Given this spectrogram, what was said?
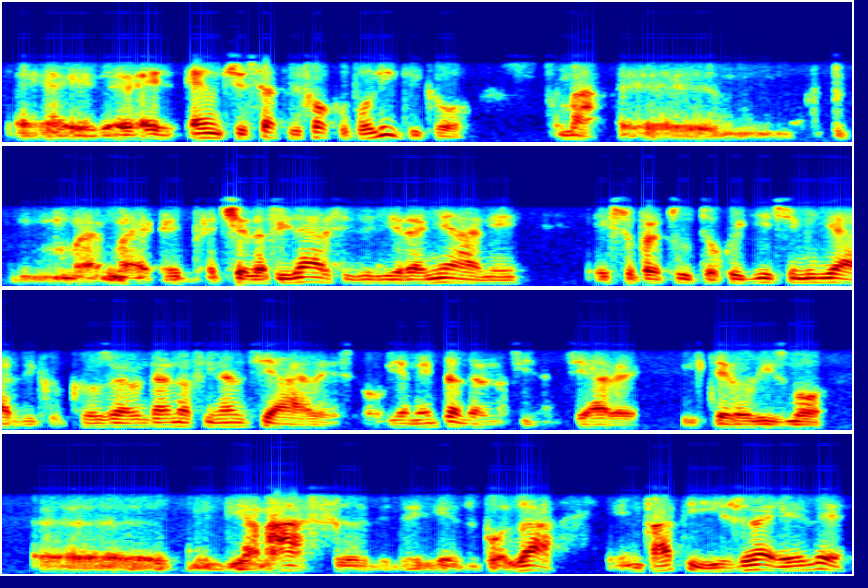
Eh, è un cessato il fuoco politico ma, eh, ma, ma, c'è da fidarsi degli iraniani e soprattutto quei 10 miliardi cosa andranno a finanziare? Ovviamente andranno a finanziare il terrorismo eh, di Hamas, degli Hezbollah. E infatti Israele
